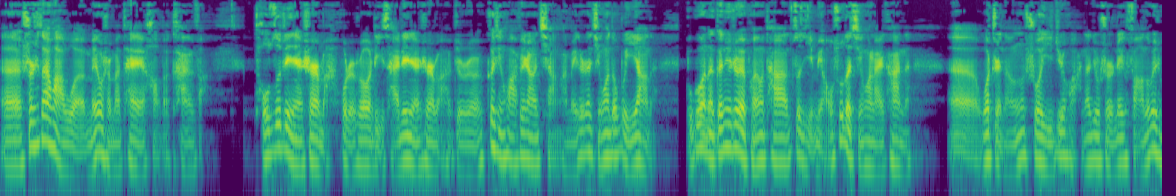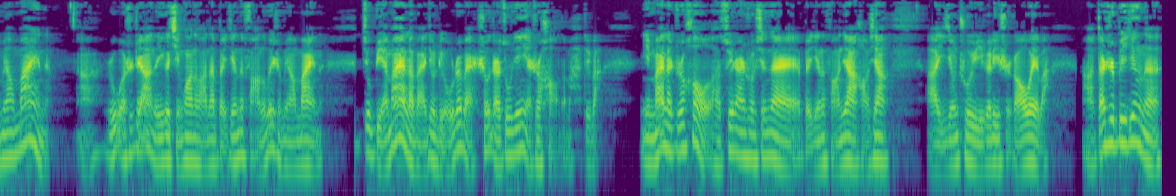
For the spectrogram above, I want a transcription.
呃，说实在话，我没有什么太好的看法。投资这件事儿嘛，或者说理财这件事儿嘛，就是个性化非常强啊，每个人的情况都不一样的。不过呢，根据这位朋友他自己描述的情况来看呢，呃，我只能说一句话，那就是那个房子为什么要卖呢？啊，如果是这样的一个情况的话，那北京的房子为什么要卖呢？就别卖了呗，就留着呗，收点租金也是好的嘛，对吧？你卖了之后啊，虽然说现在北京的房价好像。啊，已经处于一个历史高位吧，啊，但是毕竟呢，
